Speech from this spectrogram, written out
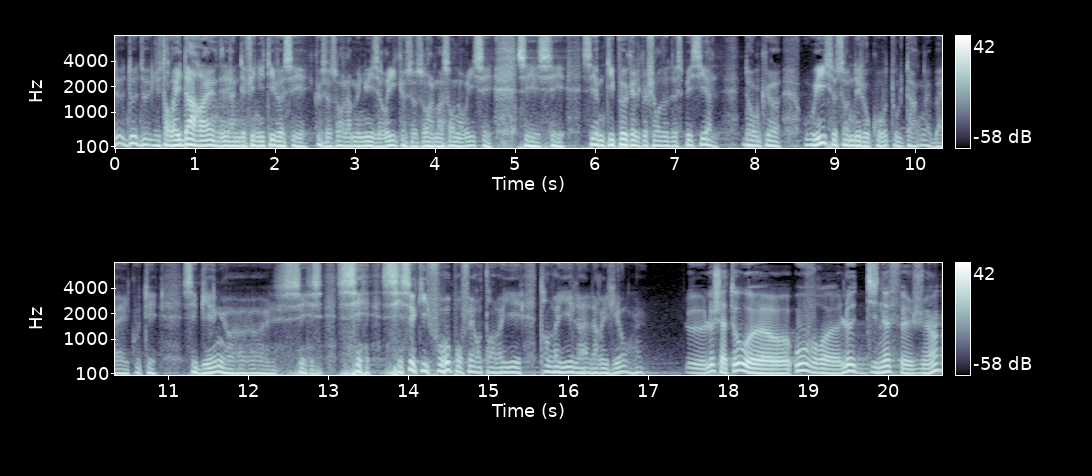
du travail d'art. Hein. En définitive, c'est que ce soit la menuiserie, que ce soit la maçonnerie, c'est, un petit peu quelque chose de spécial. Donc, euh, oui, ce sont des locaux tout le temps. Eh ben, écoutez, c'est bien. Euh, c'est ce qu'il faut pour faire travailler, travailler la, région. Hein. Le, château euh, ouvre le 19 juin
